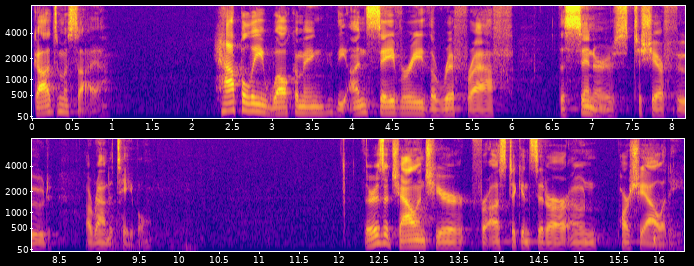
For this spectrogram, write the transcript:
God's Messiah, happily welcoming the unsavory, the riffraff, the sinners to share food around a table. There is a challenge here for us to consider our own partiality.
